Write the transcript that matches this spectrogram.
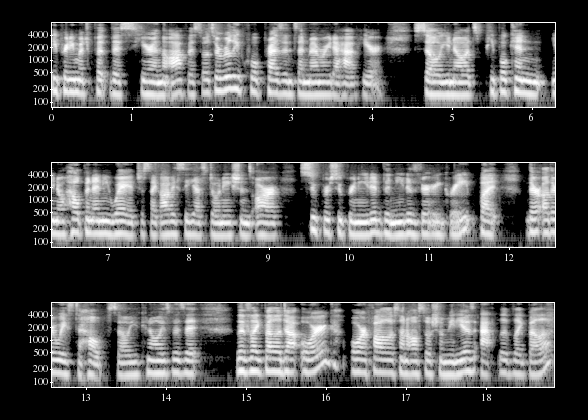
he pretty much put this here in the office. So it's a really cool presence and memory to have here. So, you know, it's people can, you know, help in any way. It's just like obviously, yes, donations are super, super needed. The need is very great, but there are other ways to help. So you can always visit livelikebella.org or follow us on all social medias at live like bella.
